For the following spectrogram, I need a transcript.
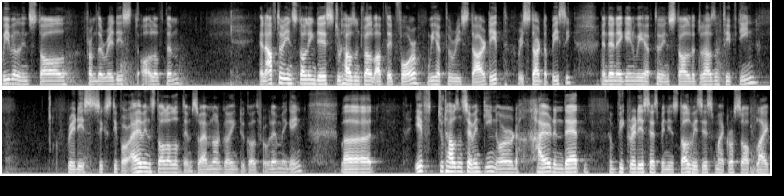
we will install from the Redist all of them. And after installing this 2012 update 4 we have to restart it restart the PC and then again we have to install the 2015 Redist 64 I have installed all of them so I'm not going to go through them again. But if 2017 or higher than that VIC Redist has been installed which is Microsoft like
